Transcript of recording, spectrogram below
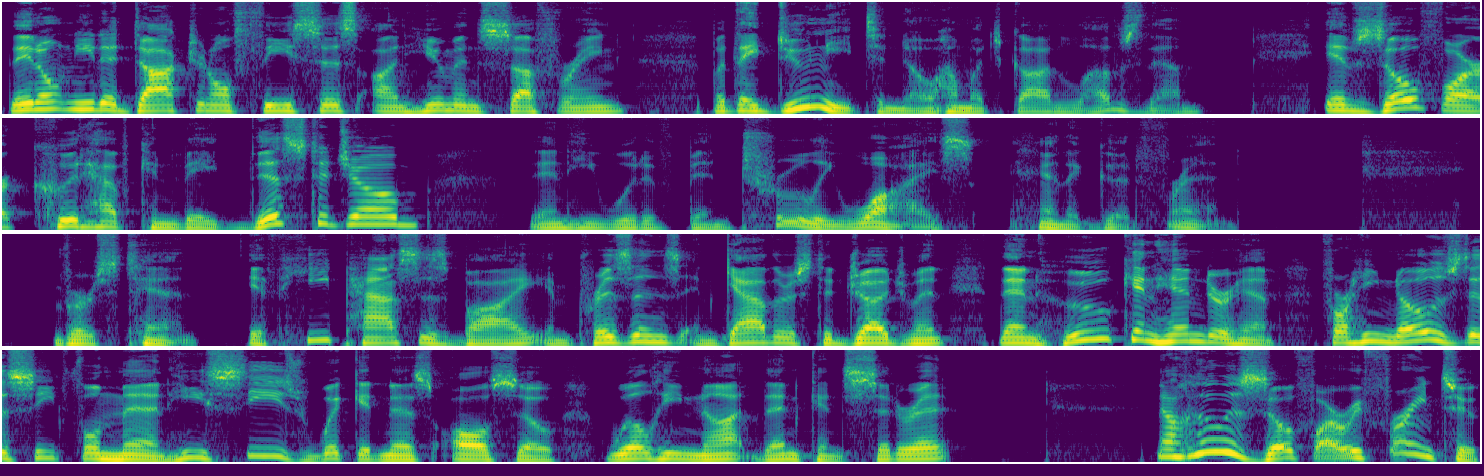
They don't need a doctrinal thesis on human suffering, but they do need to know how much God loves them. If Zophar could have conveyed this to Job, then he would have been truly wise and a good friend. Verse 10 If he passes by, imprisons, and gathers to judgment, then who can hinder him? For he knows deceitful men. He sees wickedness also. Will he not then consider it? Now, who is Zophar referring to?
